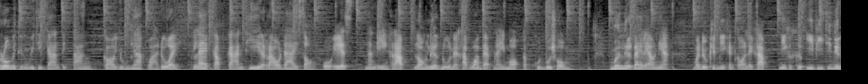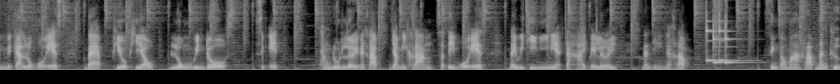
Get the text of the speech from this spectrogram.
รวมไปถึงวิธีการติดตั้งก็ยุ่งยากกว่าด้วย แลกกับการที่เราได้ 2 OS นั่นเองครับ ลองเลือกดูนะครับว่าแบบไหนเหมาะกับคุณผู้ชม เมื่อเลือกได้แล้วเนี่ยมาดูคลิปนี้กันก่อนเลยครับ นี่ก็คือ EP ที่ 1 ในการลง OS แบบเพียวๆ ลง Windows 11 ทั้งดุนเลยนะครับ ย้ำอีกครั้ง Steam OS ในวิธีนี้เนี่ยจะหายไปเลย นั่นเองนะครับ สิ่งต่อมาครับ นั่นคือ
